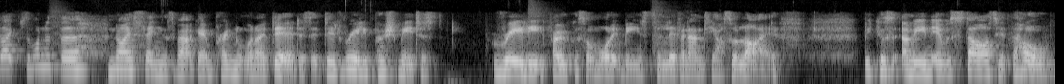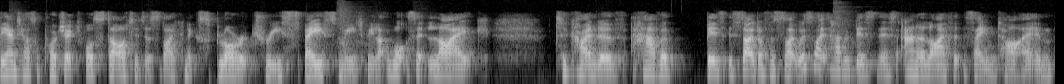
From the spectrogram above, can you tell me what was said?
like so one of the nice things about getting pregnant when I did is it did really push me to really focus on what it means to live an anti-hustle life because I mean it was started the whole the anti hustle project was started as like an exploratory space for me to be like what's it like to kind of have a business it started off as like what's it like to have a business and a life at the same time?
